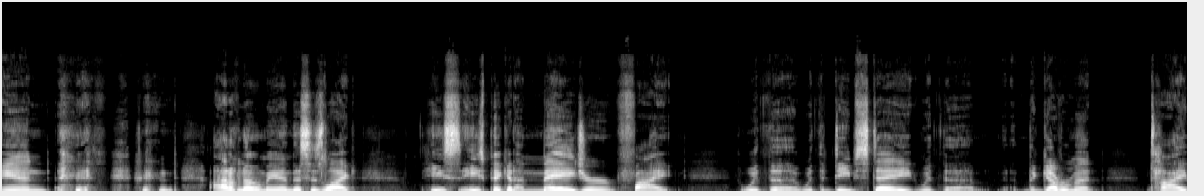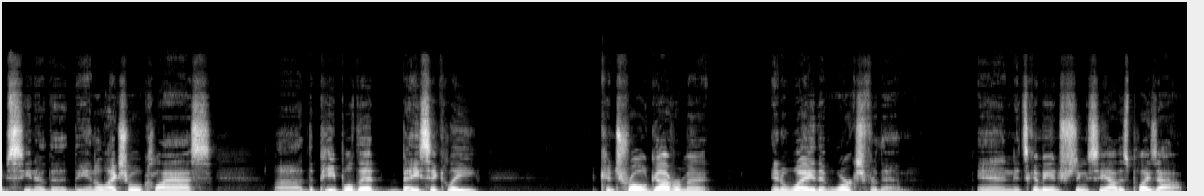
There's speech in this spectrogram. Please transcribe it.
And, and I don't know, man. This is like he's he's picking a major fight with the with the deep state, with the the government types, you know, the the intellectual class, uh, the people that basically control government in a way that works for them. And it's going to be interesting to see how this plays out.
